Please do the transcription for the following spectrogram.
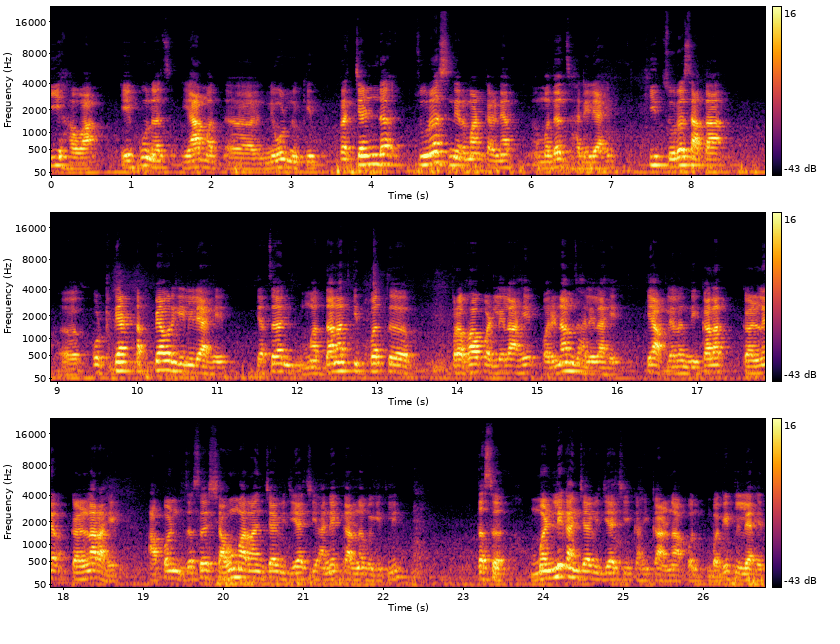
ही हवा एकूणच या मत निवडणुकीत प्रचंड चुरस निर्माण करण्यात मदत झालेली आहे. ही चुरस आता कुठल्या टप्प्यावर गेलेली आहे. त्याचं मतदानात कितपत प्रभाव पडलेला आहे परिणाम झालेला आहे हे आपल्याला निकालात कळणे कळणार आहे. आपण जसं शाहू महाराजांच्या विजयाची अनेक कारणं बघितली तसं मंडलिकांच्या विजयाची काही कारणं आपण बघितलेली आहेत.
